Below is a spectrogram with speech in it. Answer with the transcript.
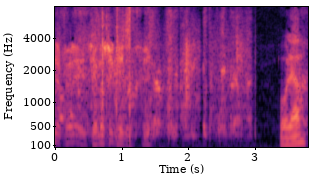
interferencia, no sé quién es. ¿eh? Hola.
